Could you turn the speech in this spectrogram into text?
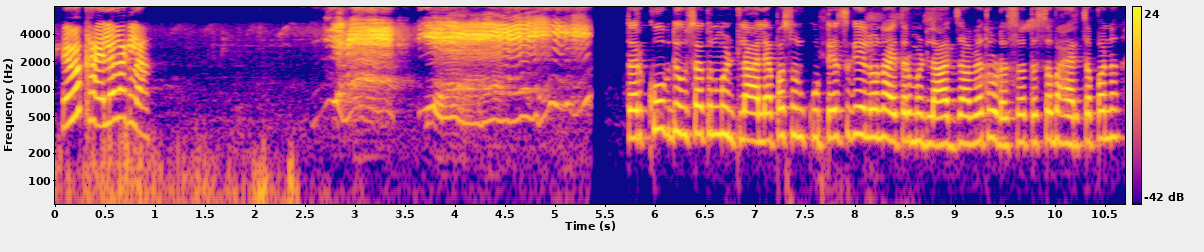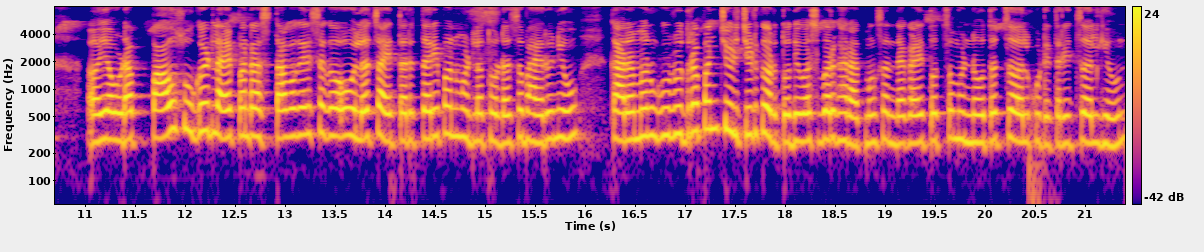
हे बघ खायला लागला. तर खूप दिवसातून म्हटलं आल्यापासून कुठेच गेलो नाही. तर म्हटलं आज जाऊया थोडंसं. तसं बाहेरचं पण एवढा पाऊस उघडला आहे पण रस्ता वगैरे सगळं ओलंच आहे. तर तरी पण म्हटलं थोडंसं बाहेरून येऊ. कारण मग गुरुद्र पण चिडचिड करतो दिवसभर घरात. मग संध्याकाळी तोच म्हणणं होतं चल कुठेतरी चल घेऊन.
